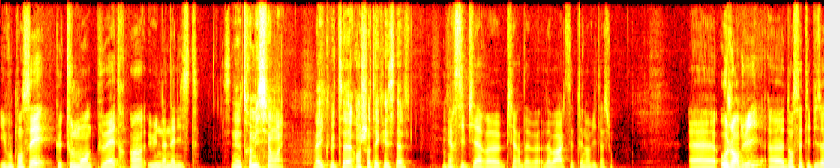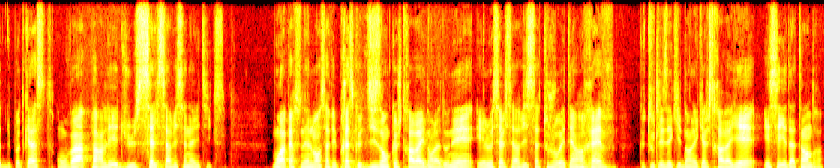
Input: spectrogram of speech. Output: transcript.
et vous pensez que tout le monde peut être un, une analyste? C'est notre mission, oui. Bah écoute, enchanté Christophe. Merci Pierre, Pierre d'avoir accepté l'invitation. Euh, aujourd'hui, euh, dans cet épisode du podcast, on va parler du self-service analytics. Moi, personnellement, ça fait presque 10 ans que je travaille dans la donnée et le self-service a toujours été un rêve que toutes les équipes dans lesquelles je travaillais essayaient d'atteindre.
